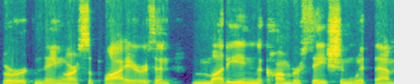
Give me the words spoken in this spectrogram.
burdening our suppliers and muddying the conversation with them,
